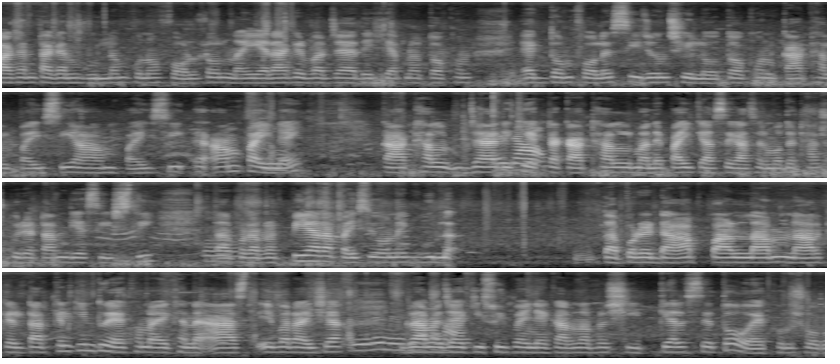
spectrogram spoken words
বাগান টাগান ঘুরলাম কোনো ফল টল নাই। এর আগের বার যায় দেখি আপনার তখন একদম ফলের সিজন ছিল তখন কাঁঠাল পাইছি আম পাইছি আম পাই নাই। কাঁঠাল যা দেখি একটা কাঁঠাল মানে পাইকা আছে গাছের মধ্যে ঠাস করে টান দিয়ে ছিঁড়ছি তারপর আমরা পেয়ারা পাইছি অনেকগুলা তারপরে ডাব পারলাম নারকেল টারকেল কিন্তু এখন এখানে আস এবার আইসা গ্রামে যায় কিছুই পাই না কারণ আপনার শীত গেলছে তো এখন সব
